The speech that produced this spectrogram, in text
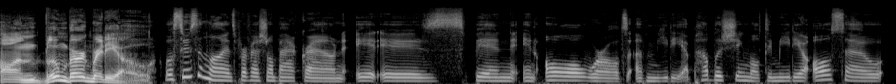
on Bloomberg Radio. Well, Susan Lyne's professional background, it is been in all worlds of media, publishing, multimedia. Also,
